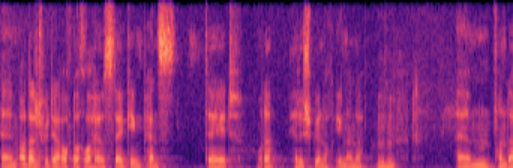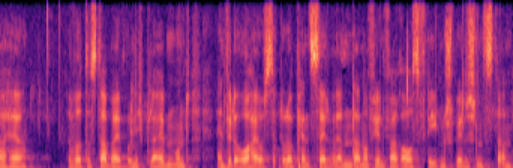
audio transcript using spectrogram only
Ähm, aber dann spielt ja auch noch Ohio State gegen Penn State, oder? Ja, die spielen auch gegeneinander. Mhm. Ähm, von daher wird es dabei wohl nicht bleiben. Und entweder Ohio State oder Penn State werden dann auf jeden Fall rausfliegen, spätestens dann,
